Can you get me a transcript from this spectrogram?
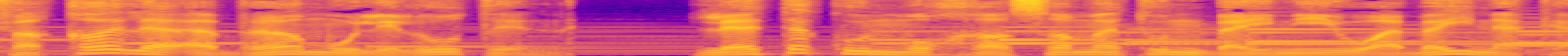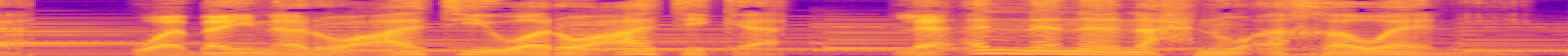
فقال أبرام للوط لا تكن مخاصمة بيني وبينك وبين رعاتي ورعاتك لأننا نحن أخوان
